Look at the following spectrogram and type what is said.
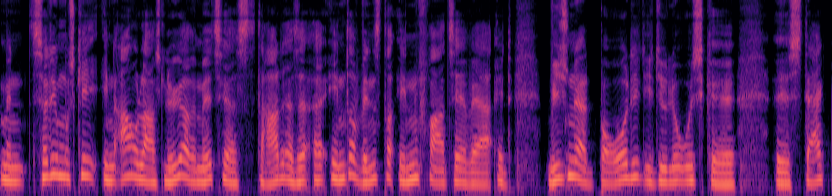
men så er det jo måske en arv, Lars Lykke har været med til at starte, altså at ændre Venstre indenfra til at være et visionært, borgerligt, ideologisk øh, øh, stærkt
